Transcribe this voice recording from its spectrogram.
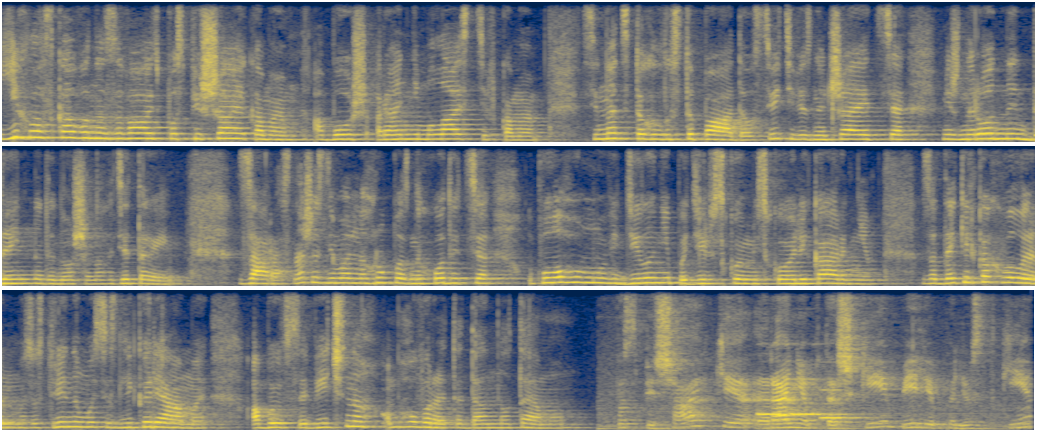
Їх ласкаво називають поспішайками або ж ранніми ластівками. 17 листопада у світі відзначається Міжнародний день недоношених дітей. Зараз наша знімальна група знаходиться у пологовому відділенні Подільської міської лікарні. За декілька хвилин ми зустрінемося з лікарями, аби всебічно обговорити дану тему. Поспішайки, ранні пташки, білі пелюстки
